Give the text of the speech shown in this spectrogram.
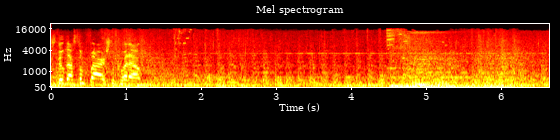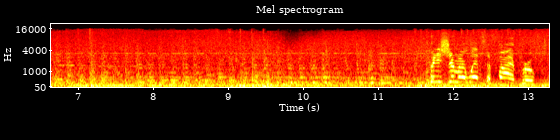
Still got some fires to put out. Fireproof.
